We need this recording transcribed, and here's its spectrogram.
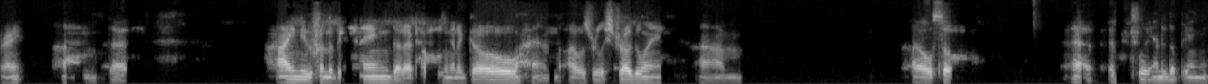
right? Um, that I knew from the beginning that I wasn't going to go, and I was really struggling. Um, I also eventually ended up being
